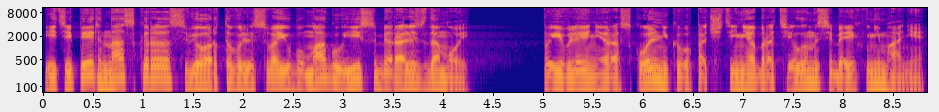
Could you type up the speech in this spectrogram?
и теперь наскоро свертывали свою бумагу и собирались домой. Появление Раскольникова почти не обратило на себя их внимания.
